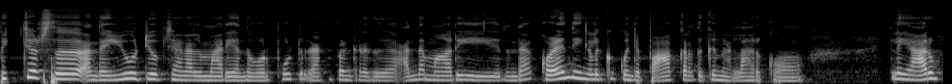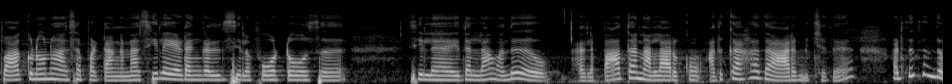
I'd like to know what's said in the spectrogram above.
பிக்சர்ஸு அந்த யூடியூப் சேனல் மாதிரி அந்த ஒரு போட்டு ரன் பண்ணுறது அந்த மாதிரி இருந்தால் குழந்தைங்களுக்கு கொஞ்சம் பார்க்குறதுக்கு நல்லாயிருக்கும் இல்லை யாரும் பார்க்கணுன்னு ஆசைப்பட்டாங்கன்னா சில இடங்கள் சில ஃபோட்டோஸு சில இதெல்லாம் வந்து அதில் பார்த்தா நல்லாயிருக்கும் அதுக்காக அதை ஆரம்பித்தது அடுத்தது இந்த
